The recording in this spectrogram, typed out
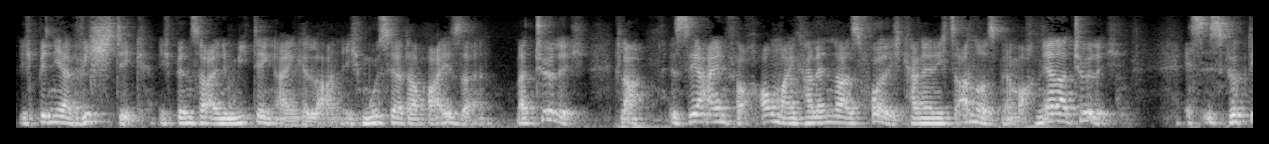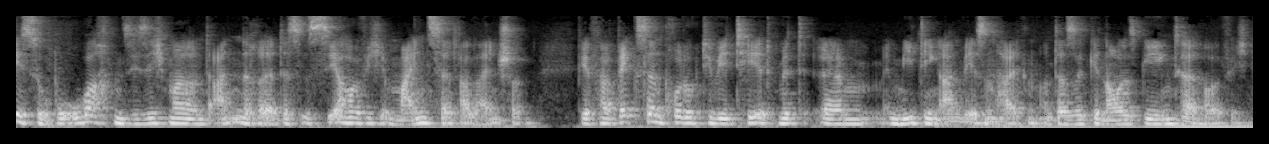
Ich bin ja wichtig. Ich bin zu einem Meeting eingeladen. Ich muss ja dabei sein. Natürlich, klar, ist sehr einfach. Oh, mein Kalender ist voll. Ich kann ja nichts anderes mehr machen. Ja, natürlich. Es ist wirklich so. Beobachten Sie sich mal und andere. Das ist sehr häufig im Mindset allein schon. Wir verwechseln Produktivität mit ähm, Meeting-Anwesenheiten und das ist genau das Gegenteil häufig.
